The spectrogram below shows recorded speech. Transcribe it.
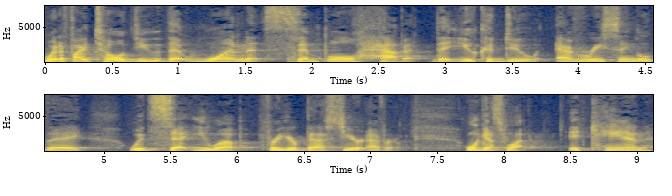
What if I told you that one simple habit that you could do every single day would set you up for your best year ever? Well, guess what? It can.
